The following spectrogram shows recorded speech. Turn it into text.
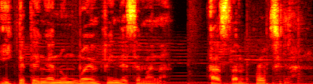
y que tengan un buen fin de semana. Hasta la próxima.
